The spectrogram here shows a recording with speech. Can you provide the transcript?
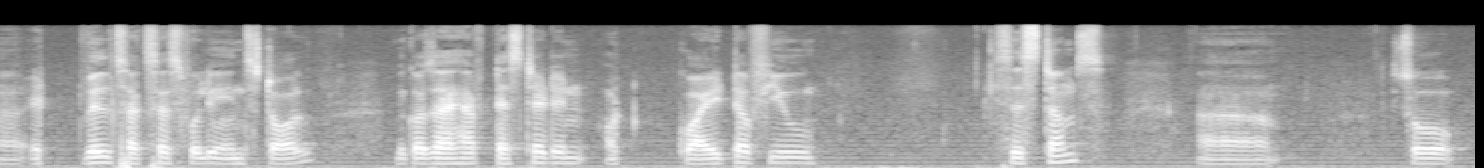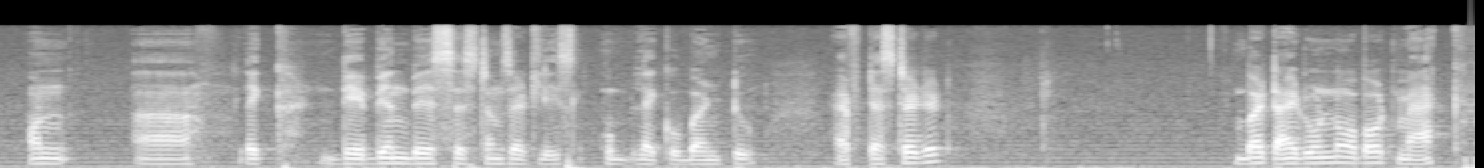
uh, it will successfully install because I have tested in quite a few systems. Uh, so on uh, like Debian based systems at least like Ubuntu I've tested it. But I don't know about Mac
